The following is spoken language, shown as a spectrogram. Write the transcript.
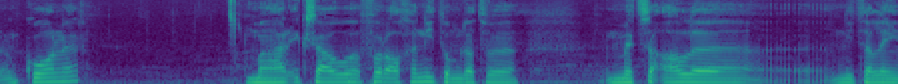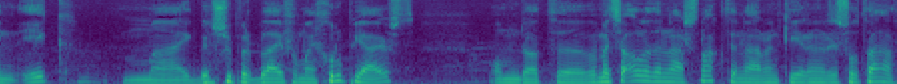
een corner. Maar ik zou eh, vooral genieten omdat we met z'n allen, niet alleen ik, maar ik ben super blij voor mijn groep juist. Omdat we met z'n allen ernaar snakten naar een keer een resultaat.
